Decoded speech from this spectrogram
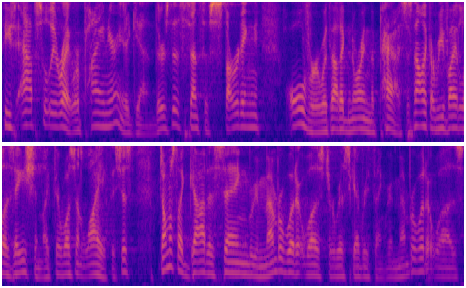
he's absolutely right. We're pioneering again. There's this sense of starting over without ignoring the past. It's not like a revitalization, like there wasn't life. It's just, it's almost like God is saying, remember what it was to risk everything. Remember what it was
